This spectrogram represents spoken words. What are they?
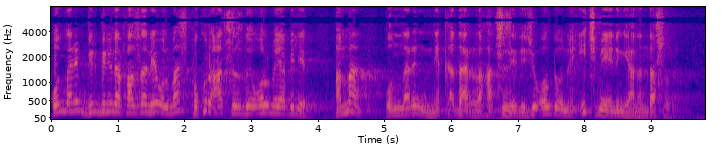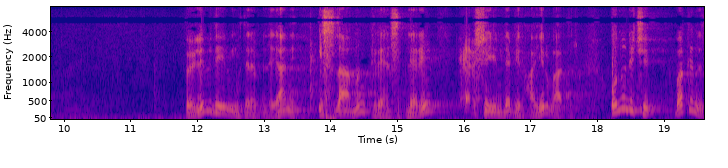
Onların birbirine fazla ne olmaz? Koku rahatsızlığı olmayabilir. Ama onların ne kadar rahatsız edici olduğunu içmeyenin yanında sorun. Öyle mi değil muhteremler? Yani İslam'ın prensipleri her şeyinde bir hayır vardır. Onun için Bakınız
